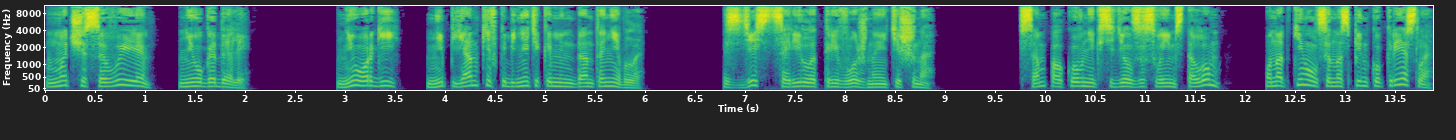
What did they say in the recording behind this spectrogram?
Но часовые не угадали. Ни оргий, ни пьянки в кабинете коменданта не было. Здесь царила тревожная тишина. Сам полковник сидел за своим столом, он откинулся на спинку кресла,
